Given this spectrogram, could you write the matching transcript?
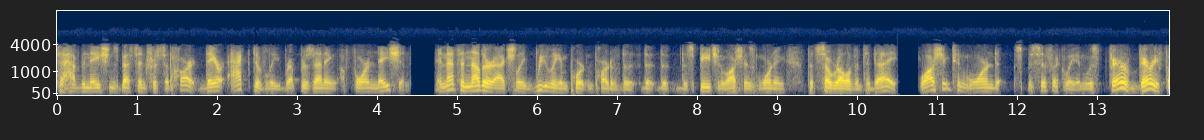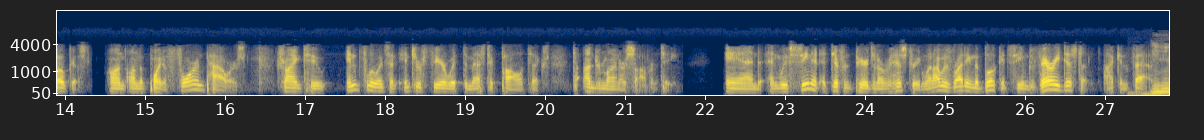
to have the nation's best interests at heart. They are actively representing a foreign nation. And that's another actually really important part of the, the, the, the speech and Washington's warning that's so relevant today. Washington warned specifically and was very, very focused on, on the point of foreign powers trying to influence and interfere with domestic politics to undermine our sovereignty. And and we've seen it at different periods in our history. And when I was writing the book, it seemed very distant. I confess. Mm-hmm.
